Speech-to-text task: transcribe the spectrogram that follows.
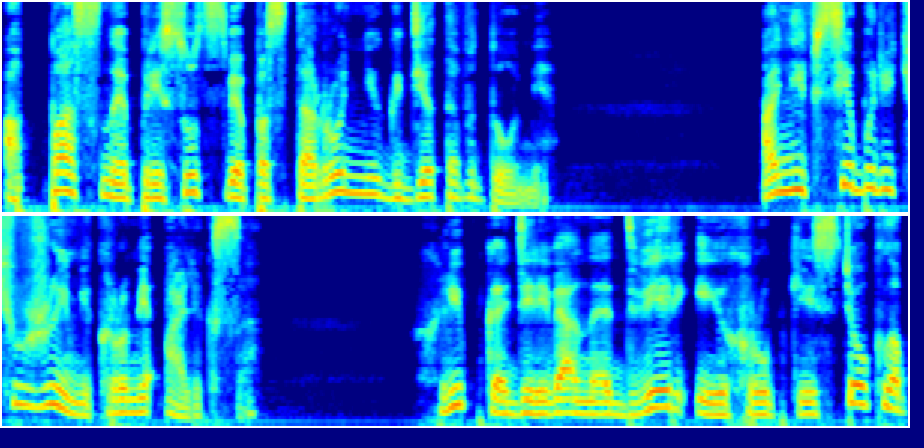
опасное присутствие посторонних где-то в доме. Они все были чужими, кроме Алекса. Хлипкая деревянная дверь и хрупкие стекла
